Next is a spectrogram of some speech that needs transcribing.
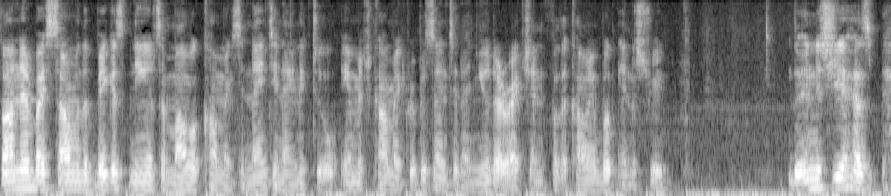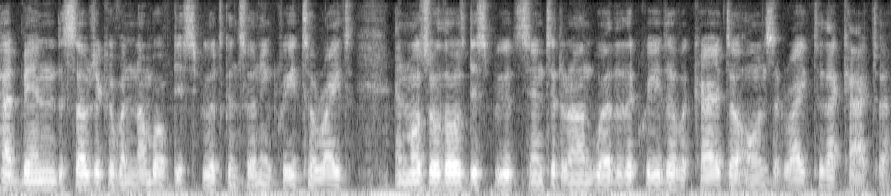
Founded by some of the biggest names of Marvel Comics in 1992, Image Comics represented a new direction for the comic book industry. The industry has had been the subject of a number of disputes concerning creator rights, and most of those disputes centered around whether the creator of a character owns the right to that character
